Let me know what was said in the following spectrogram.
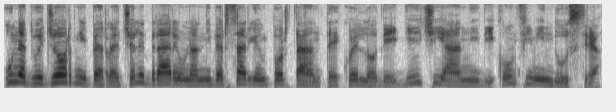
Una due giorni per celebrare un anniversario importante, quello dei dieci anni di Confimindustria.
